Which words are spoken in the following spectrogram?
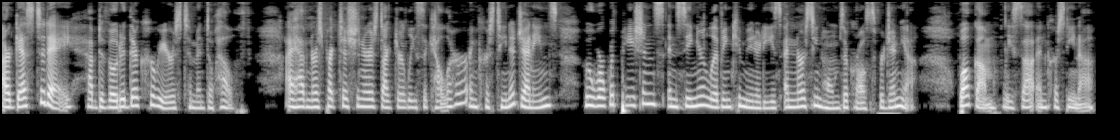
Our guests today have devoted their careers to mental health. I have nurse practitioners Dr. Lisa Kelleher and Curstina Jennings, who work with patients in senior living communities and nursing homes across Virginia. Welcome, Lisa and Curstina.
